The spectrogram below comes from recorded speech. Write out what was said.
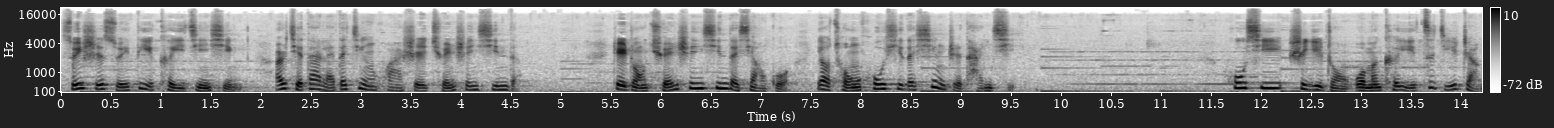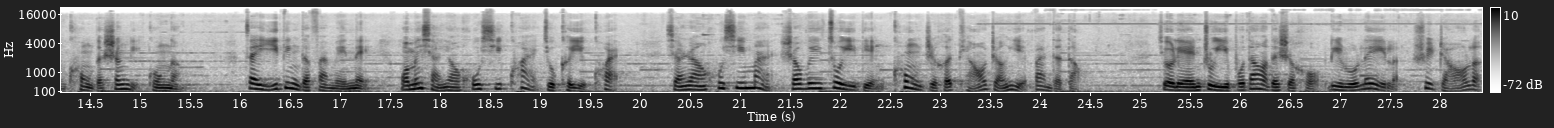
随时随地可以进行。而且带来的净化是全身心的，这种全身心的效果要从呼吸的性质谈起。呼吸是一种我们可以自己掌控的生理功能，在一定的范围内，我们想要呼吸快就可以快，想让呼吸慢，稍微做一点控制和调整也办得到。就连注意不到的时候，例如累了、睡着了，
